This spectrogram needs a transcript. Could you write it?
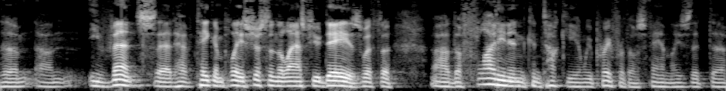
the um, events that have taken place just in the last few days with the, uh, the flooding in Kentucky, and we pray for those families that uh,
